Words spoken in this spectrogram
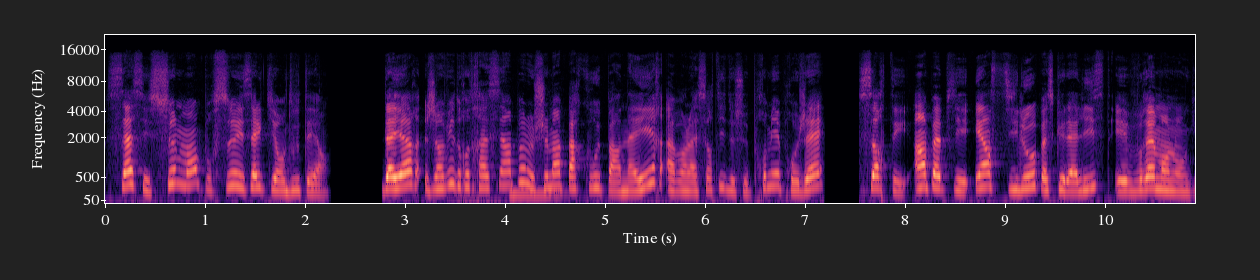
ça c'est seulement pour ceux et celles qui en doutaient. Hein. D'ailleurs, j'ai envie de retracer un peu le chemin parcouru par Nahir avant la sortie de ce premier projet. Sortez un papier et un stylo parce que la liste est vraiment longue.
